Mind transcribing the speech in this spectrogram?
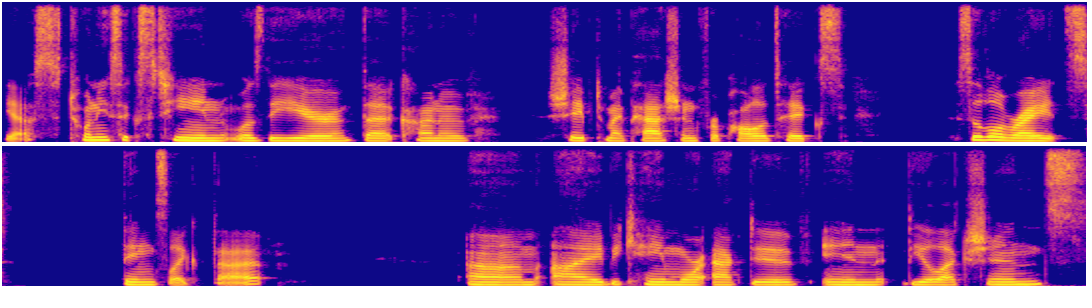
yes, 2016 was the year that kind of shaped my passion for politics, civil rights, things like that. Um, I became more active in the elections,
